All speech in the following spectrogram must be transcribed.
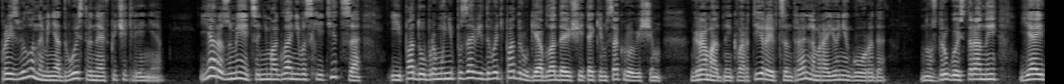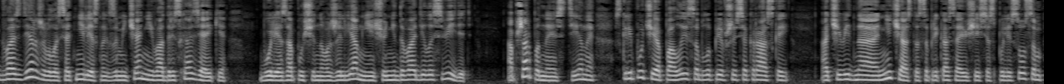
произвело на меня двойственное впечатление. Я, разумеется, не могла не восхититься и по-доброму не позавидовать подруге, обладающей таким сокровищем, громадной квартирой в центральном районе города. Но, с другой стороны, я едва сдерживалась от нелестных замечаний в адрес хозяйки. Более запущенного жилья мне еще не доводилось видеть. Обшарпанные стены, скрипучие полы с облупившейся краской, очевидно, нечасто соприкасающиеся с пылесосом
